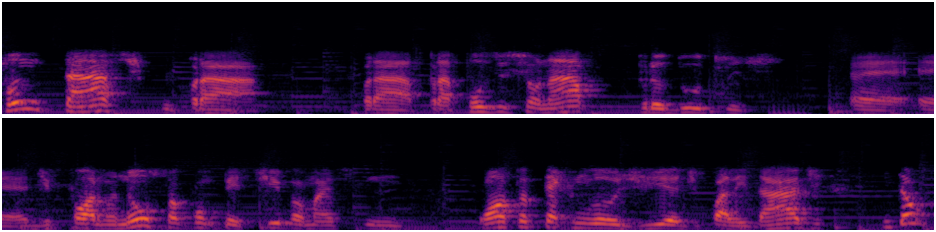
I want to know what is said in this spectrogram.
fantástico para posicionar produtos é, é, de forma não só competitiva, mas com, com alta tecnologia de qualidade. Então,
